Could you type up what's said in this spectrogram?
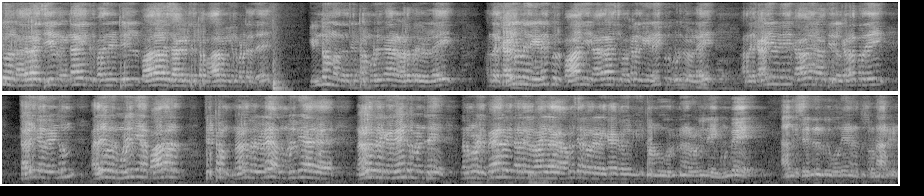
மேட்டூர் நகராட்சியில் ரெண்டாயிரத்தி பதினெட்டில் பாதாள சாகர் திட்டம் ஆரம்பிக்கப்பட்டது. இன்னும் அந்த திட்டம் முழுமையாக நடைபெறவில்லை. அந்த கழிவுநீர் இணைப்பு பாதி நகராட்சி மக்களுக்கு இணைப்பு கொடுக்கவில்லை. அந்த கழிவுநீர் காவிரி ஆற்றில் கலப்பதை தடுக்க வேண்டும். அதே ஒரு முழுமையாக பாதாள திட்டம் நடைபெறவில்லை. அது முழுமையாக நடைபெற வேண்டும் என்று நம்முடைய பேரவைத் தலைவர் வாயிலாக அமைச்சர் அவர்களை கேட்க விரும்புகிறேன். உறுப்பினர்கள் முன்பே அங்கு சென்றிருக்கும் போதே எனக்கு சொன்னார்கள்.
